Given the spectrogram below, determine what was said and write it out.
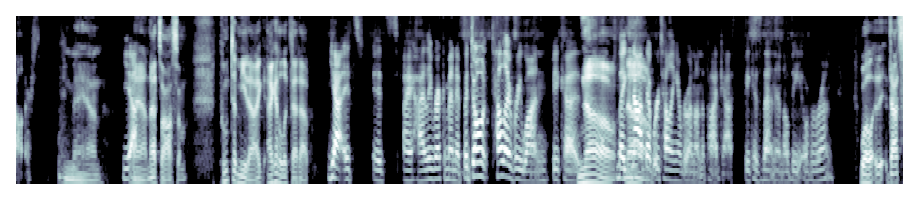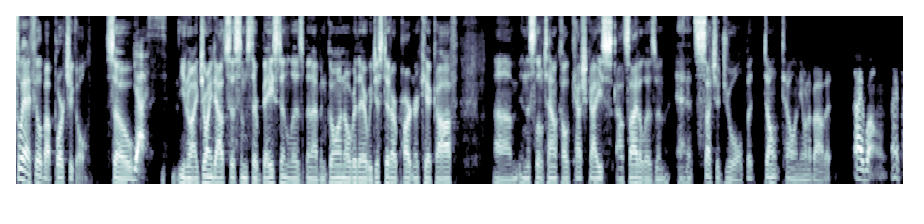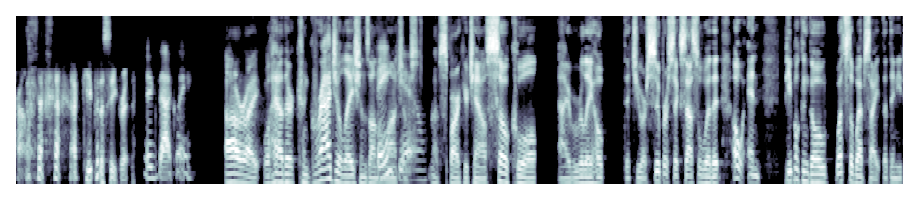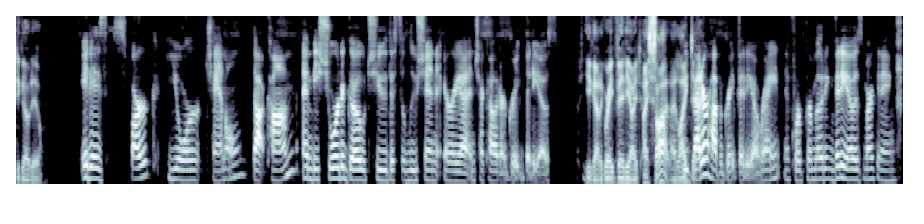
Man. Yeah. Man, that's awesome. Punta Mita. I, I got to look that up yeah, it's it's I highly recommend it, but don't tell everyone because no, like no. not that we're telling everyone on the podcast because then it'll be overrun. Well, that's the way I feel about Portugal. So yes, you know, I joined OutSystems. They're based in Lisbon. I've been going over there. We just did our partner kickoff um, in this little town called Cascais outside of Lisbon, and it's such a jewel. But don't tell anyone about it. I won't. I promise. Keep it a secret. Exactly. All right. Well, Heather, congratulations on Thank the launch of, of Spark Your Channel. So cool. I really hope that you are super successful with it. Oh, and people can go, what's the website that they need to go to? It is sparkyourchannel.com and be sure to go to the solution area and check out our great videos. You got a great video. I, I saw it. I liked it. we better have a great video, right? If we're promoting video as marketing.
